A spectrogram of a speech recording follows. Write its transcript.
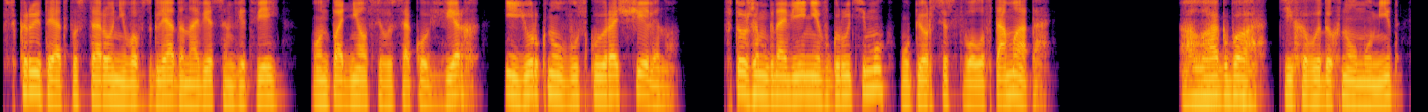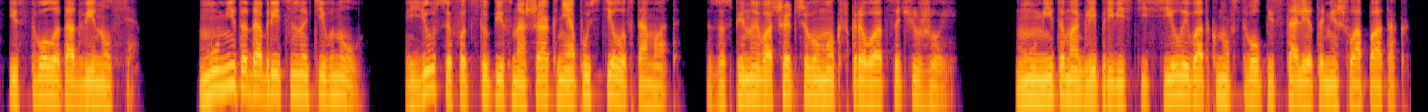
Скрытый от постороннего взгляда навесом ветвей, он поднялся высоко вверх и юркнул в узкую расщелину. В то же мгновение в грудь ему уперся ствол автомата. «Аллах-Акбар!» – тихо выдохнул Мумит, и ствол отодвинулся. Мумит одобрительно кивнул. Юсеф, отступив на шаг, не опустил автомат. За спиной вошедшего мог скрываться чужой. Мумита могли привести силой, воткнув ствол пистолета меж лопаток.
